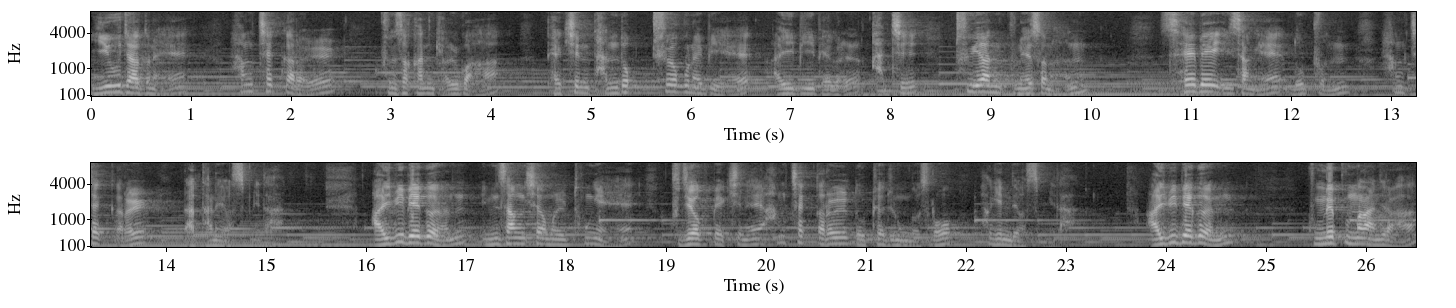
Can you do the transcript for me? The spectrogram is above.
이유자둔의 항체가를 분석한 결과 백신 단독 투여군에 비해 IB100을 같이 투여한 군에서는 3배 이상의 높은 항체가를 나타내었습니다. IB100은 임상시험을 통해 구제역 백신의 항체가를 높여주는 것으로 확인되었습니다. IB100은 국내뿐만 아니라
